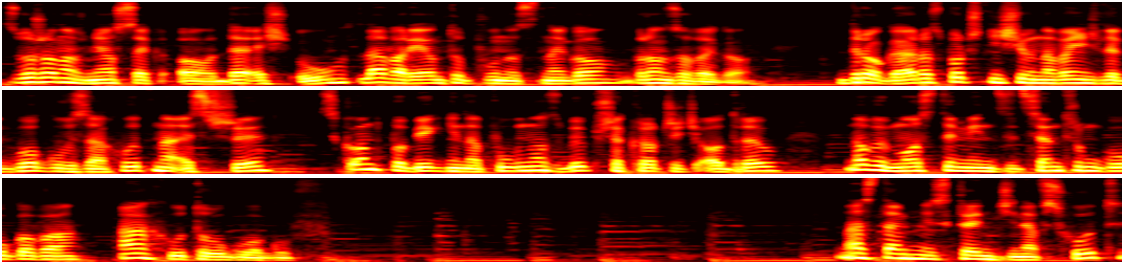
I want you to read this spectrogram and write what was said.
złożono wniosek o DSU dla wariantu północnego brązowego. Droga rozpocznie się na węźle Głogów Zachód na S3, skąd pobiegnie na północ, by przekroczyć Odrę nowym mostem między centrum Głogowa a hutą Głogów. Następnie skręci na wschód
